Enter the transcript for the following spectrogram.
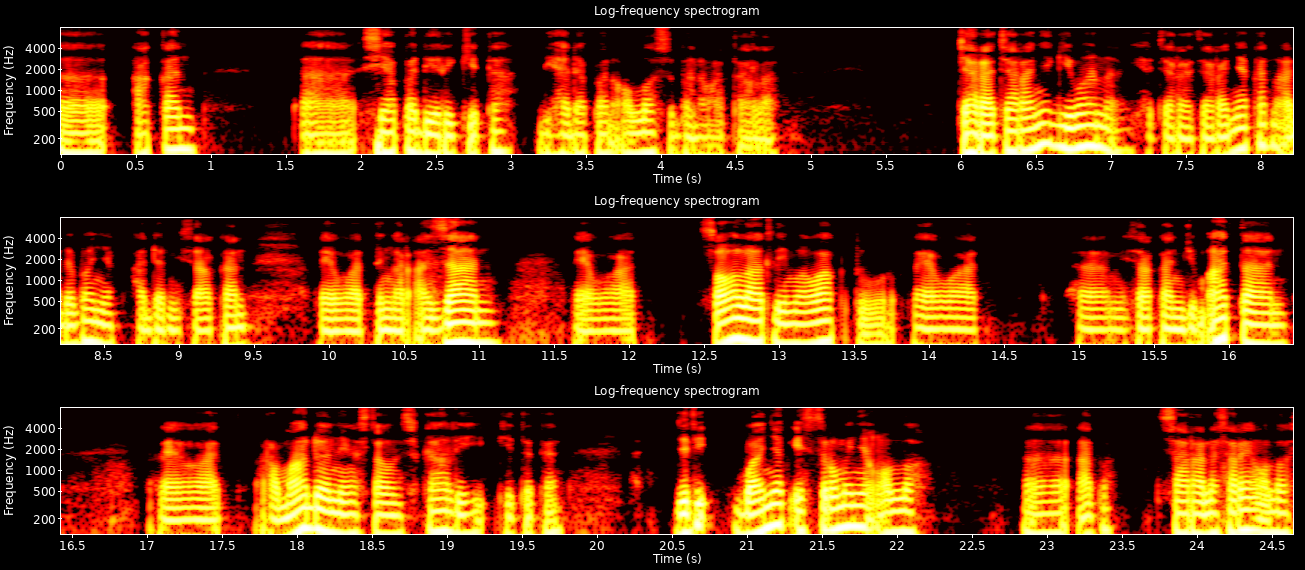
uh, akan uh, siapa diri kita di hadapan Allah Subhanahu wa taala. Cara-caranya gimana? Ya cara-caranya kan ada banyak. Ada misalkan lewat dengar azan, lewat sholat lima waktu, lewat uh, misalkan Jumatan, lewat Ramadan yang setahun sekali gitu kan. Jadi banyak instrumen yang Allah uh, apa sarana-sarana yang Allah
